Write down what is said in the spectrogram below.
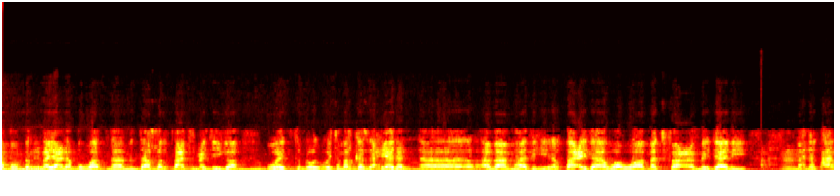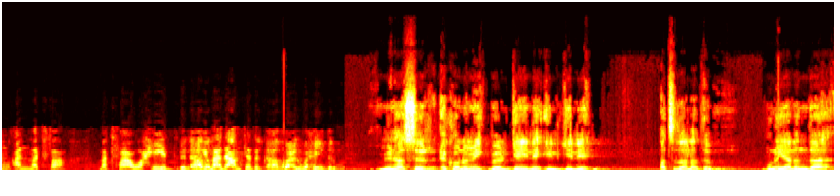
يقوم بالرماية على قواتنا من داخل قاعدة المعتيقة ويت- ويتمركز أحيانا آه، أمام هذه القاعدة وهو مدفع ميداني نحن نحن عن, عن مدفع مدفع وحيد لأن هذا لماذا عم هذا تذكر المدفع الوحيد الم- münhasır ekonomik bölge ile ilgili atılan adım. Bunun yanında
